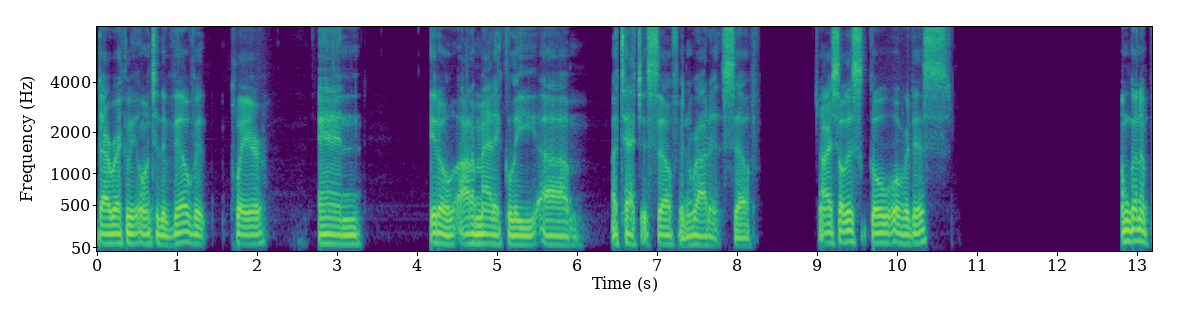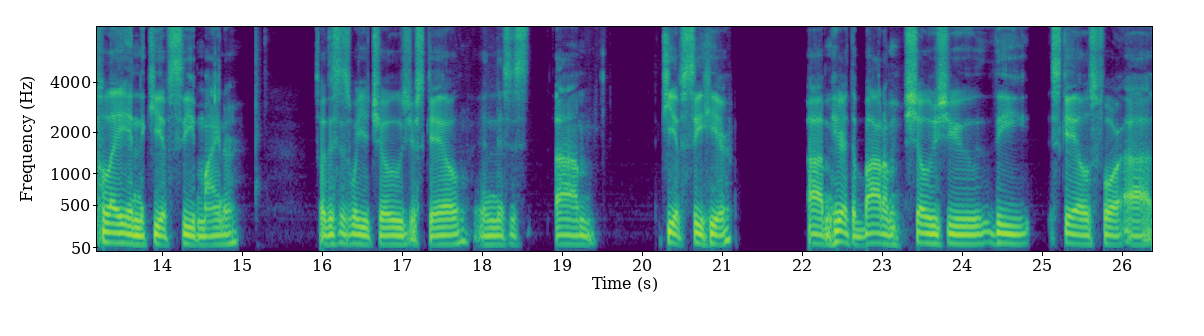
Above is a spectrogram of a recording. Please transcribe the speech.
directly onto the Velvet player and it'll automatically um, attach itself and route itself. All right, so let's go over this. I'm going to play in the key of C minor. So this is where you chose your scale, and this is um, key of C here. Um, here at the bottom shows you the scales for uh,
